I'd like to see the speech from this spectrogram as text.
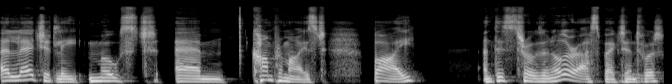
allegedly most um, compromised by, and this throws another aspect into it,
